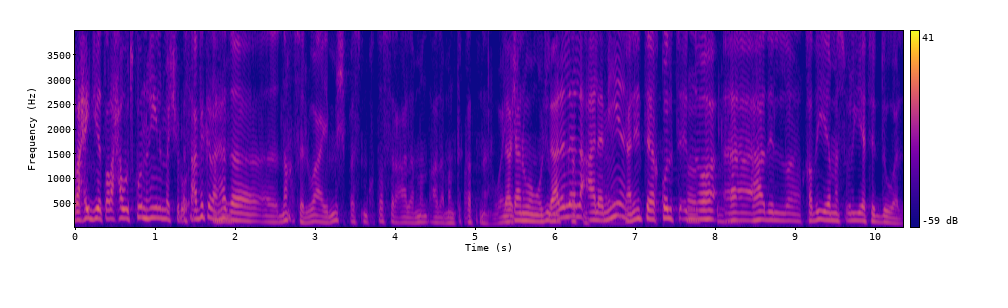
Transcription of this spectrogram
راح يجي يطرحها وتكون هي المشروع. بس على فكرة هذا نقص الوعي مش بس مقتصر على من على منطقتنا وإن كان هو موجود لا لا لا, لا. عالميا. يعني أنت قلت إنه آه، هذه القضية مسؤولية الدول.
